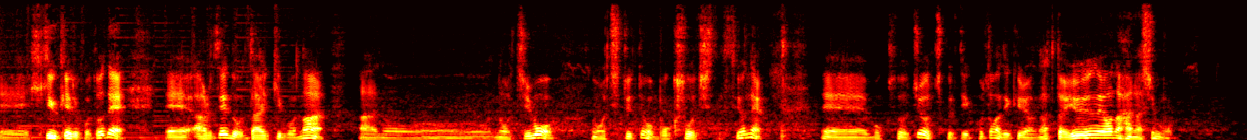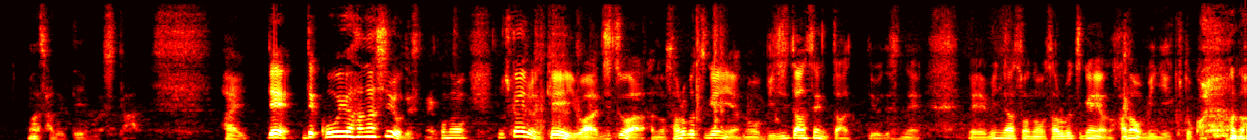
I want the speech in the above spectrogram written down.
え引き受けることで、えある程度大規模な、あの農地を、農地といっても牧草地ですよね。えー、牧草地を作っていくことができるようになったというような話も、まあ、されていました。はい。で、で、こういう話をですね、この、土地改良の経緯は、実は、あの、サルバツ原野のビジターセンターっていうですね、えー、みんなそのサルバツ原野の花を見に行くところ の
